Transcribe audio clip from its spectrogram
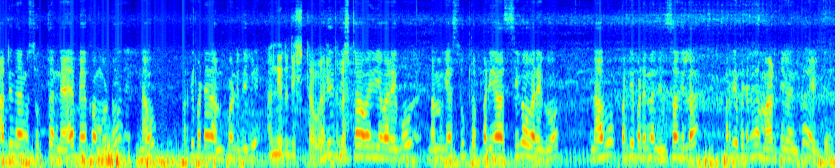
ಆದ್ದರಿಂದ ನಮಗೆ ಸೂಕ್ತ ನ್ಯಾಯ ಬೇಕು ಅಂದ್ಬಿಟ್ಟು ನಾವು ಪ್ರತಿಭಟನೆ ಹಮ್ಮಿಕೊಂಡಿದ್ದೀವಿ. ಅನಿರ್ದಿಷ್ಟಾವಧಿ ಅನಿರ್ದಿಷ್ಟಾವಧಿಯವರೆಗೂ ನಮಗೆ ಸೂಕ್ತ ಪರಿಹಾರ ಸಿಗೋವರೆಗೂ ನಾವು ಪ್ರತಿಭಟನೆ ನಿಲ್ಲಿಸೋದಿಲ್ಲ ಪ್ರತಿಭಟನೆ ಮಾಡ್ತೀವಿ ಅಂತ ಹೇಳ್ತೇವೆ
